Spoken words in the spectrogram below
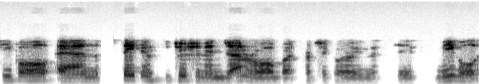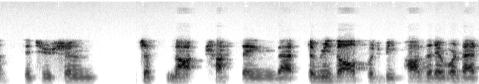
people and state institutions in general, but particularly in this case, legal institutions, just not trusting that the results would be positive or that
